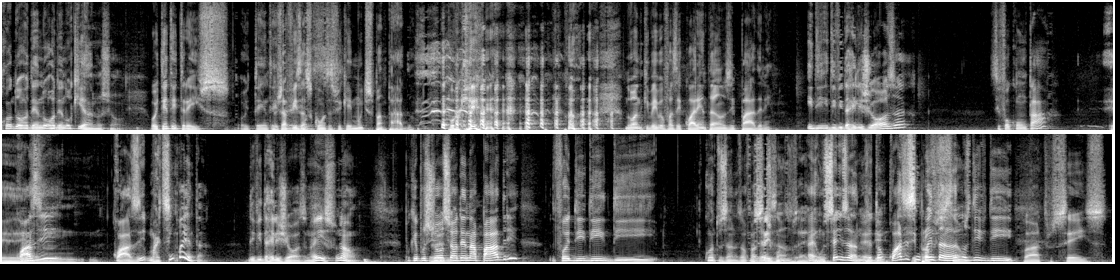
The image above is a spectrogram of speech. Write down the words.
Quando ordenou, ordenou que ano, senhor? 83. 83. Eu já fiz as contas, fiquei muito espantado. Porque no ano que vem vou fazer 40 anos de padre. E de, de vida religiosa, se for contar, É, quase, quase mais de 50 de vida religiosa, não é isso? Não. Porque para o senhor se ordenar padre, foi de, de, de- Quantos anos? Vamos Uns fazer as seis anos, é, É, uns seis anos. é, então, de- quase de 50 profissão. anos de, de- 4, 6.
